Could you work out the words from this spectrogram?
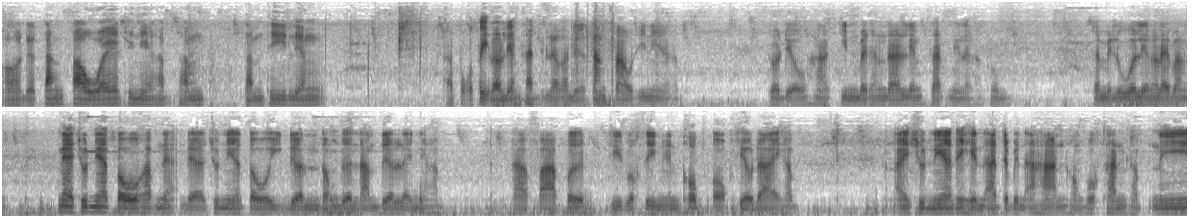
ก็เดี๋ยวตั้งเป้าไว้ที่นี่ครับทำทำที่เลี้ยงปกติเราเลี้ยงสัตว์อยู่แล้วก็เดี๋ยวตั้งเป้าที่นี่นะครับ ก็เดี๋ยวหากินไปทางด้านเลี้ยงสัตว์นี่แหละครับ ผมแต่ไม่รู้ว่าเลี้ยงอะไรบ้างเนี่ยชุดเนี้ยโตครับเนี่ยเดี๋ยวชุดเนี้ยโตอีกเดือนสองเดือนสามเดือนอะไรเนี่ยครับ ถ้าฟ้าเปิดฉีดวัคซีนกันครบออกเที่ยวได้ครับ ไอชุดเนี้ยที่เห็นอาจจะเป็นอาหารของพวกท่านครับ นี่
